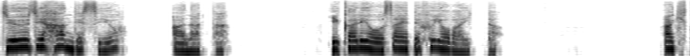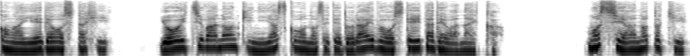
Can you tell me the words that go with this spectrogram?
10時半ですよあなた。怒りを抑えて不与は言った。明子が家出をした日陽一はのんきに安子を乗せてドライブをしていたではないか。もしあの時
